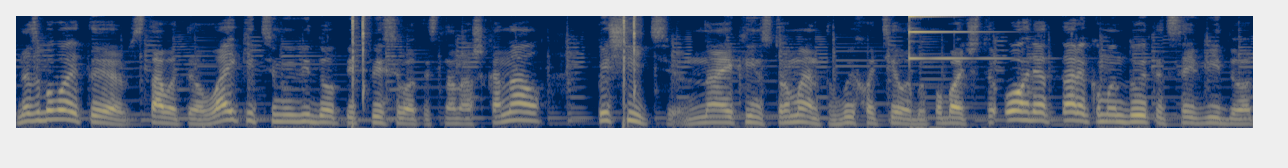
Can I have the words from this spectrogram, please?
Не забувайте ставити лайки цьому відео, підписуватись на наш канал. Пишіть, на який інструмент ви хотіли би побачити огляд, та рекомендуйте це відео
